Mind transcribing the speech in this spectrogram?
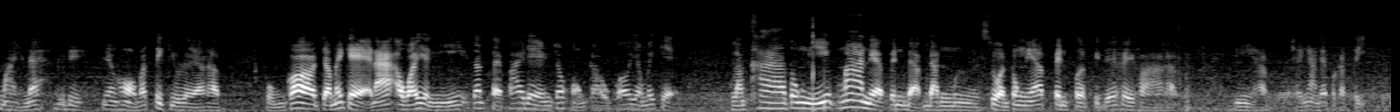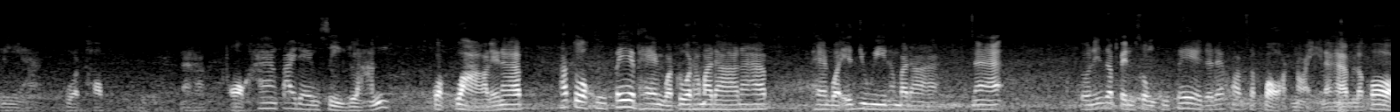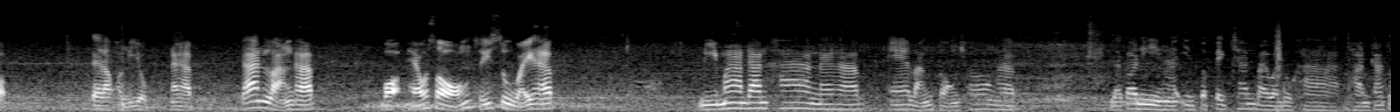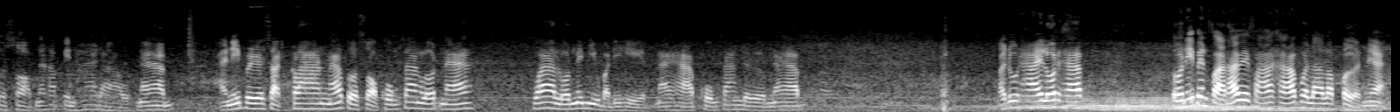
ใหม่ไหมดูดิยังห่อพลาสติกอยู่เลยครับ ผมก็จะไม่แกะนะ เอาไว้อย่างนี้ ตั้งแต่ป้ายแดงเจ้าของเก่าก็ยังไม่แกะ หลังคาตรงนี้ม่านเนี่ยเป็นแบบดันมือ ส่วนตรงนี้เป็นเปิดปิดด้วยไฟฟ้าครับ นี่ครับใช้งานได้ปกติ นี่ฮะตัวท็อปนะครับ ออกห้างป้ายแดง4ล้านกว่าๆเลยนะครับ ถ้าตัวคูเป้แพงกว่าตัวธรรมดานะครับ แพงกว่า SUV ธรรมดานะฮะ ตัวนี้จะเป็นทรงคูเป้จะได้ความสปอร์ตหน่อยนะครับ แล้วก็ได้รับความนิยมนะครับ ด้านหลังครับ เบาะแถว2สวยๆครับ มีม่านด้านข้างนะครับ แอร์หลัง2ช่องครับ แล้วก็นี่ฮะ inspection by วันดูคาผ่านการตรวจสอบนะครับเป็น 5 ดาวนะครับ อันนี้บริษัทกลางนะ ตรวจสอบโครงสร้างรถนะ ว่ารถไม่มีอุบัติเหตุนะครับ โครงสร้างเดิมนะครับ มาดูท้ายรถครับ ตัวนี้เป็นฝาท้ายไฟฟ้าครับ เวลาเราเปิดเนี่ย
